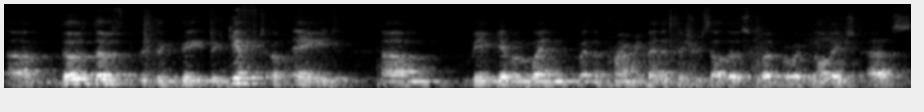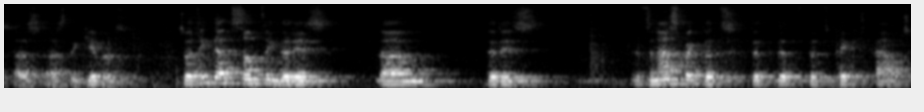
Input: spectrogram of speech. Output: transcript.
um, those, those, the, the, the gift of aid um, being given when, when the primary beneficiaries are those who are, are acknowledged as, as, as the givers. So I think that's something that is, um, that is, that's an aspect that's, that, that, that's picked out.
